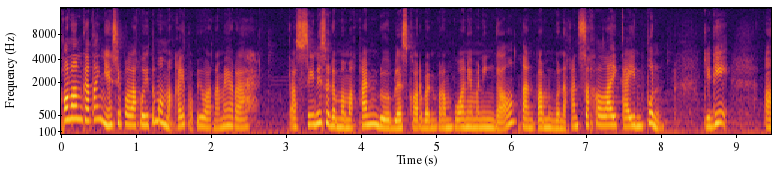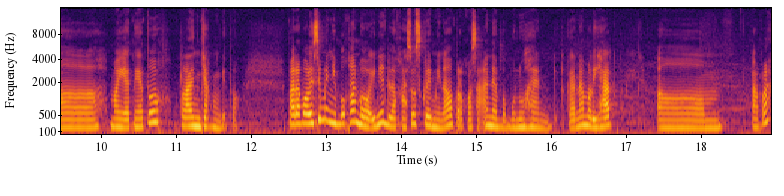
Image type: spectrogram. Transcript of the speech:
konon katanya si pelaku itu memakai topi warna merah. Kasus ini sudah memakan 12 korban perempuan yang meninggal tanpa menggunakan sehelai kain pun. Jadi uh, mayatnya tuh telanjang gitu. Para polisi menyimpulkan bahwa ini adalah kasus kriminal perkosaan dan pembunuhan gitu karena melihat um, apa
